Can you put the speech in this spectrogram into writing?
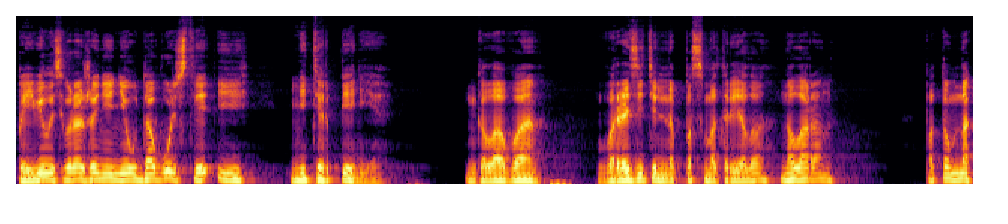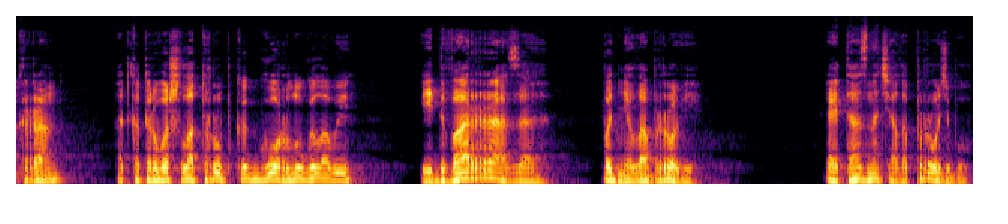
появилось выражение неудовольствия и нетерпения. Голова выразительно посмотрела на Лоран, потом на кран, от которого шла трубка к горлу головы, и два раза подняла брови. Это означало просьбу.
